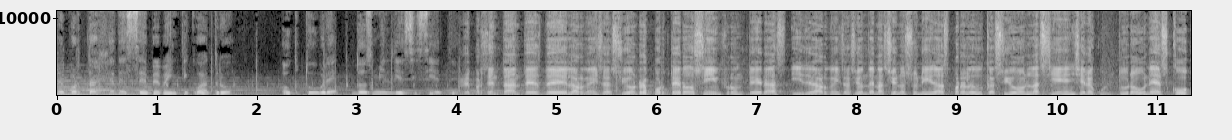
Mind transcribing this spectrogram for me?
Reportaje de CB24 octubre 2017. Representantes de la organización Reporteros Sin Fronteras y de la Organización de Naciones Unidas para la Educación, la Ciencia y la Cultura UNESCO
